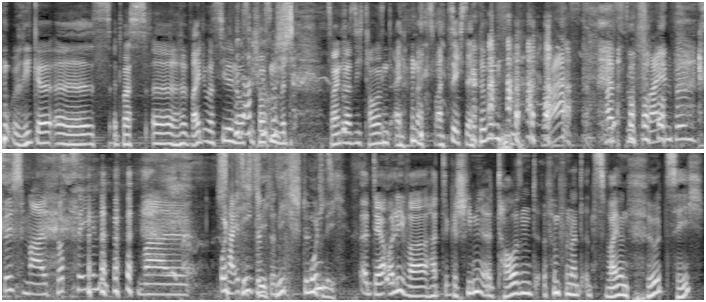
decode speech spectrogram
Ulrike äh, ist etwas äh, weit übers Ziel hinausgeschossen mit abgerutscht. 32.120 Sendungen. Was? Hast du 52 mal 14 mal Und Scheiße, täglich, stimmt nicht stündlich. Äh, Der Oliver hat geschrieben äh, 1542.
